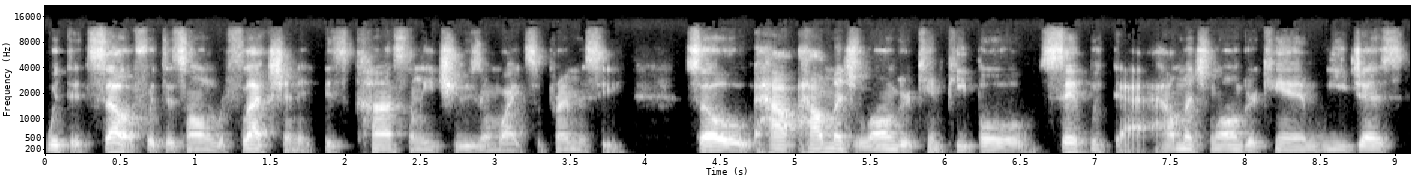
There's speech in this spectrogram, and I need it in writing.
with itself, with its own reflection. It is constantly choosing white supremacy. So how how much longer can people sit with that? How much longer can we just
